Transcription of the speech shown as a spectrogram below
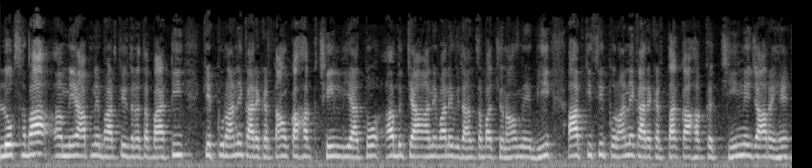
लोकसभा में आपने भारतीय जनता पार्टी के पुराने कार्यकर्ताओं का हक छीन लिया तो अब क्या आने वाले विधानसभा चुनाव में भी आप किसी पुराने कार्यकर्ता का हक छीनने जा रहे हैं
